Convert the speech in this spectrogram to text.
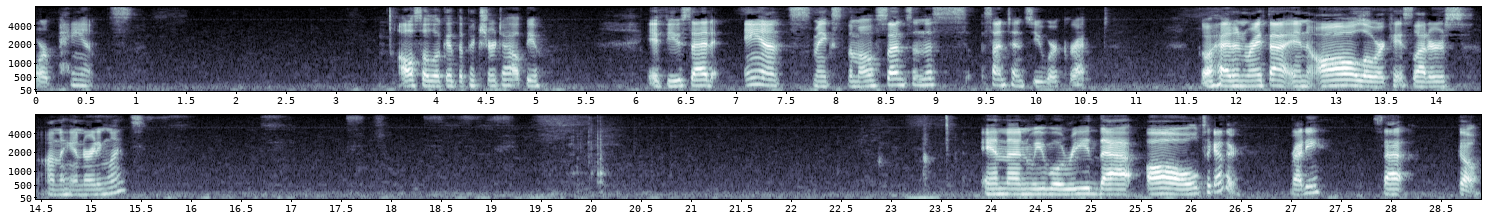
or pants? Also, look at the picture to help you. If you said ants makes the most sense in this sentence, you were correct. Go ahead and write that in all lowercase letters on the handwriting lines. And then we will read that all together. Ready, set, go.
